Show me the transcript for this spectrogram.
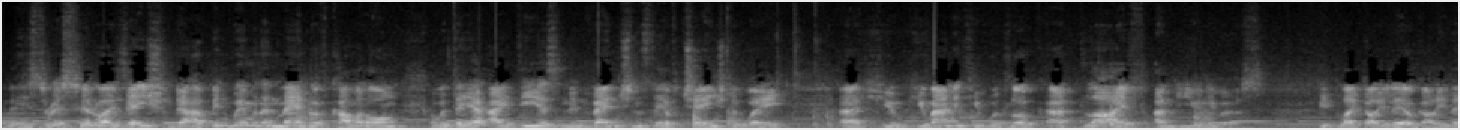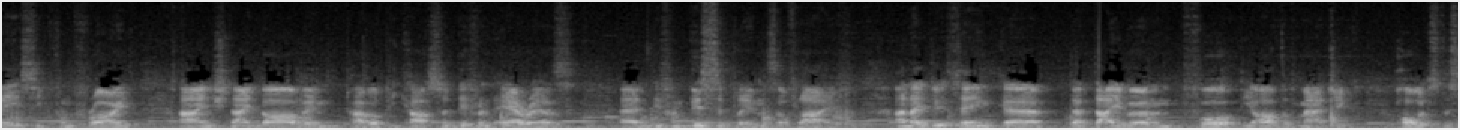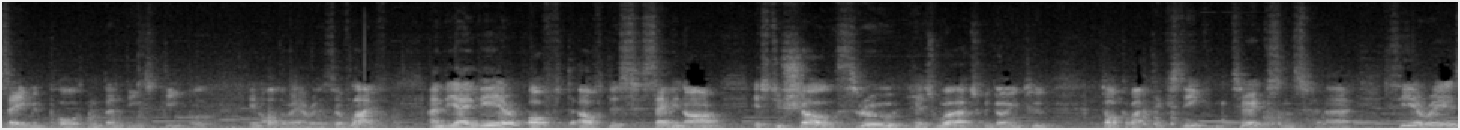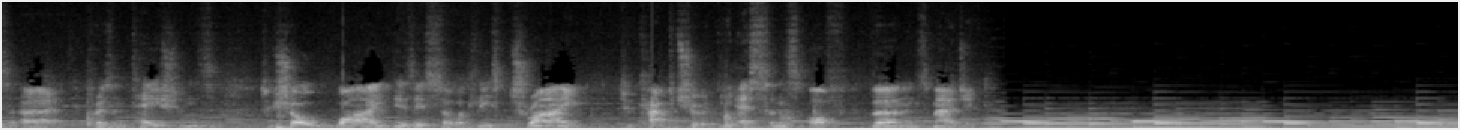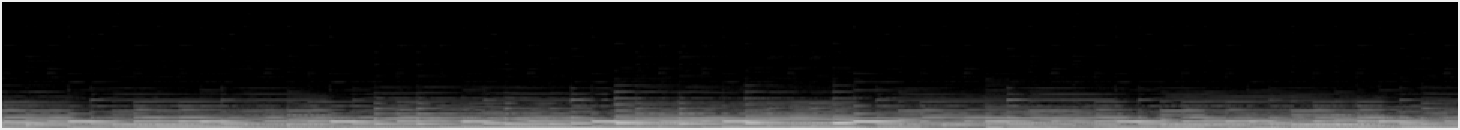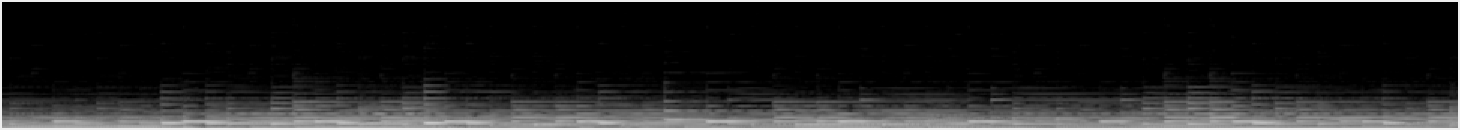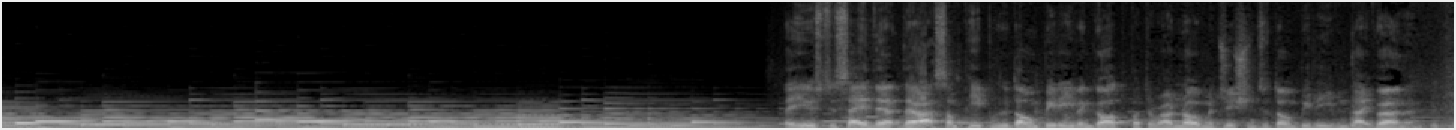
In the history of civilization, there have been women and men who have come along and with their ideas and inventions, they have changed the way uh, hum humanity would look at life and the universe. People like Galileo Galilei, Sigmund Freud, Einstein, Darwin, Pablo Picasso, different areas and different disciplines of life. And I do think uh, that Dai Vernon for the art of magic holds the same importance as these people in other areas of life. And the idea of, of this seminar is to show through his works, we're going to talk about technique, tricks and uh, theories, uh, presentations, to show why this is so, at least try to capture the essence of Vernon's magic. They used to say that there are some people who don't believe in God, but there are no magicians who don't believe in Dai Vernon.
